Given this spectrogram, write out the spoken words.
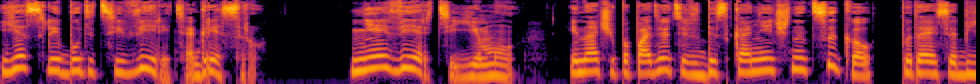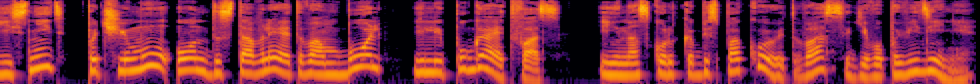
если будете верить агрессору. Не верьте ему — иначе попадете в бесконечный цикл, пытаясь объяснить, почему он доставляет вам боль или пугает вас, и насколько беспокоит вас его поведение.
